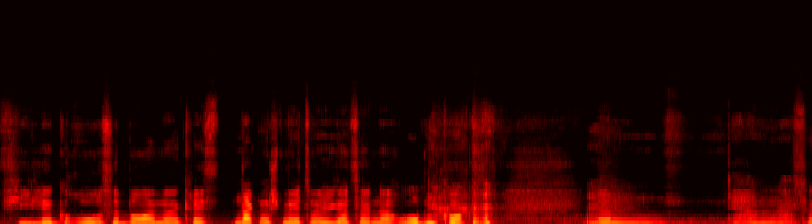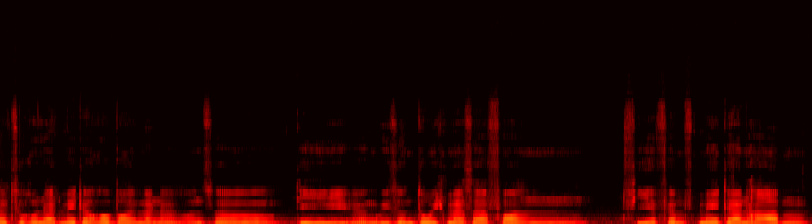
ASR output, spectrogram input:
viele große Bäume. Kriegst Nackenschmerzen, weil du die ganze Zeit nach oben guckst. ähm, ja, dann hast du halt so 100 Meter hohe Bäume, ne? Und so, die irgendwie so einen Durchmesser von 4, 5 Metern haben.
